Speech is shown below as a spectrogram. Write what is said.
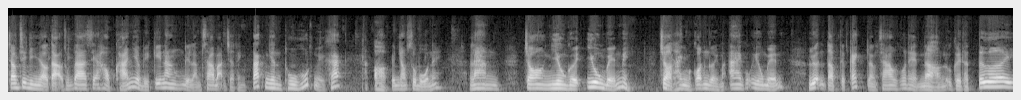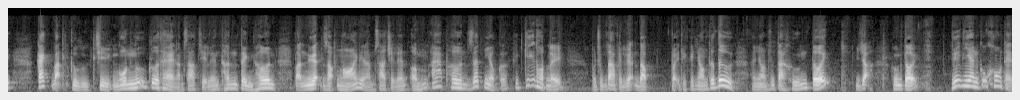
trong chương trình đào tạo chúng ta sẽ học khá nhiều về kỹ năng để làm sao bạn trở thành tác nhân thu hút người khác ở cái nhóm số 4 ấy, làm cho nhiều người yêu mến mình, trở thành một con người mà ai cũng yêu mến, luyện tập được cách làm sao có thể nở nụ cười thật tươi, cách bạn cử chỉ ngôn ngữ cơ thể làm sao trở lên thân tình hơn, bạn luyện giọng nói để làm sao trở lên ấm áp hơn, rất nhiều các cái kỹ thuật đấy và chúng ta phải luyện tập. Vậy thì cái nhóm thứ tư là nhóm chúng ta hướng tới. Chưa? hướng tới. Dĩ nhiên cũng không thể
